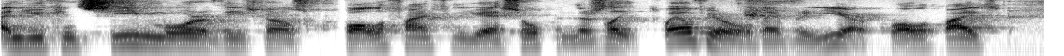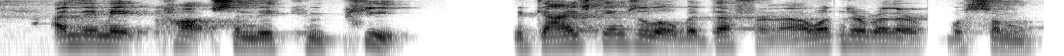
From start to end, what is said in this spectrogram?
And you can see more of these girls qualify for the US Open. There's like 12 year old every year qualifies and they make cuts and they compete. The guys' game's a little bit different. I wonder whether with some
